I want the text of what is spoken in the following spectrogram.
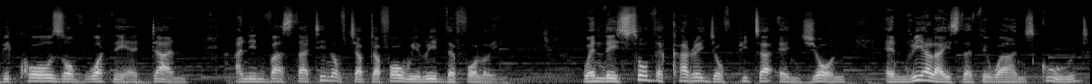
because of what they had done. And in verse 13 of chapter 4, we read the following When they saw the courage of Peter and John and realized that they were unschooled,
